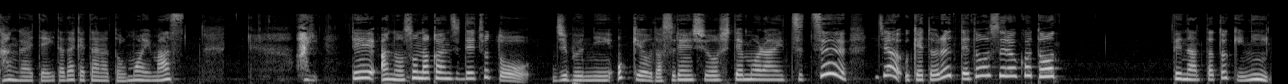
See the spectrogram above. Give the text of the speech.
考えていただけたらと思います。はい。で、あの、そんな感じでちょっと自分に OK を出す練習をしてもらいつつ、じゃあ受け取るってどうすることってなった時に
